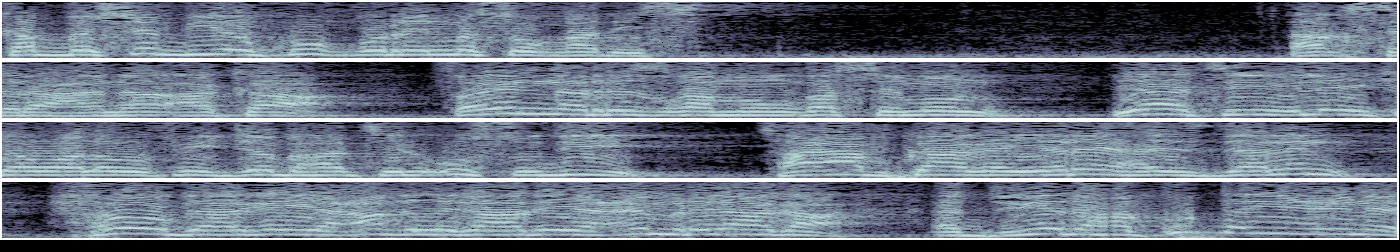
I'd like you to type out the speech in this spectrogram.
kabasho biyo kuu qorin ma soo qaadaysid aqsir canaa'aka faina risqa munqasimun yaati ilayka walow fii jabhati lusudi tacabkaaga yaree ha isdaalin xoogaaga iyo caqligaaga iyo cimrigaaga adduunyada ha ku dayicine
